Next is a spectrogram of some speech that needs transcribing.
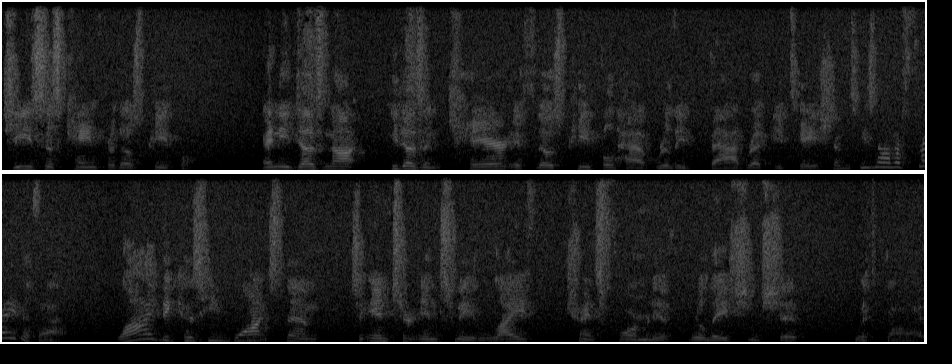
Jesus came for those people. And he does not, he doesn't care if those people have really bad reputations. He's not afraid of that. Why? Because he wants them to enter into a life transformative relationship with God.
